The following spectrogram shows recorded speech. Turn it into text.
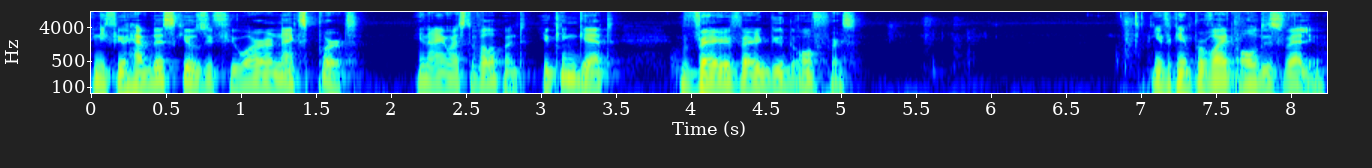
And if you have the skills, if you are an expert in iOS development, you can get very, very good offers. If you can provide all this value,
